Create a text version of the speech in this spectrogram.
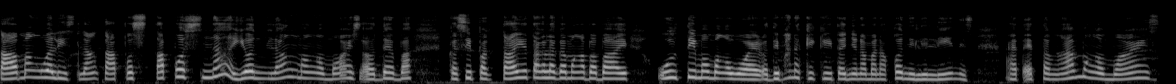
tamang walis lang. Tapos, tapos na. Yon lang mga Mars. O, diba? Kasi pag tayo talaga mga babae, ultimo mga wire. O, diba? Nakikita nyo naman ako, nililinis. At eto nga mga Mars,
